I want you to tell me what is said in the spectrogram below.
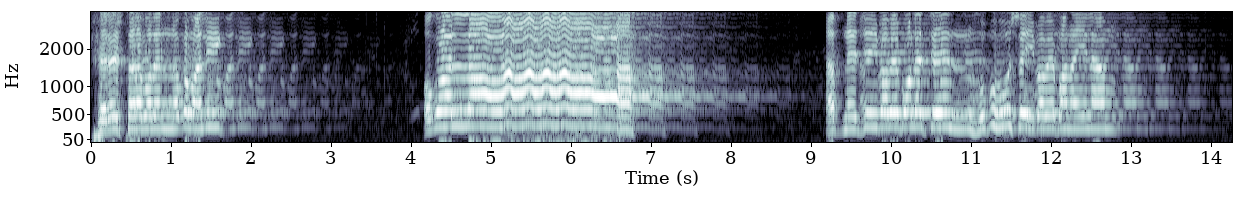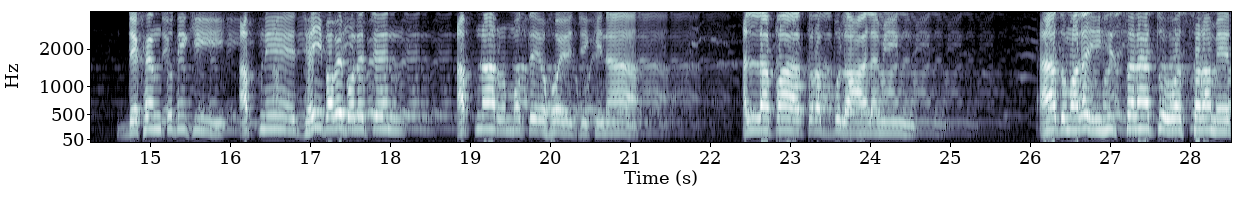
ফেরেশ তারা বলেন নগো মালিক, ওগো আল্লাহ, আপনি যেইভাবে বলেছেন, হুবহু সেইভাবে বানাইলাম। দেখেন তো দেখি, আপনি যেইভাবে বলেছেন, আপনার মতে হয়েছে কিনা। আল্লাহ পাক রব্বুল আলামিন আদম সালামের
